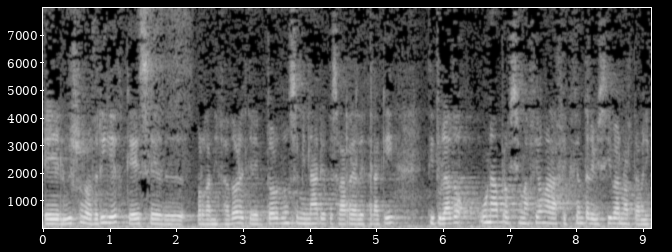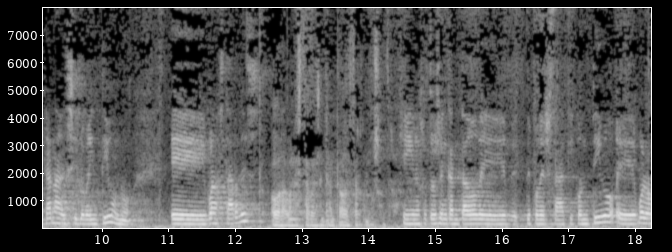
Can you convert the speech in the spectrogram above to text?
eh, Luis Rodríguez, que es el organizador, el director de un seminario que se va a realizar aquí titulado Una aproximación a la ficción televisiva norteamericana del siglo XXI. Eh, buenas tardes. Hola, buenas tardes, encantado de estar con vosotros. Y nosotros encantado de, poder estar aquí contigo. Eh, bueno,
